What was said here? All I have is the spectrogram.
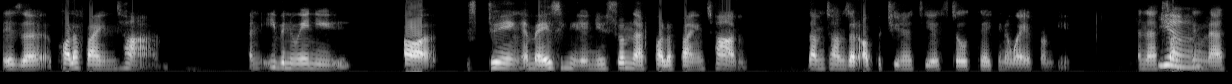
there's a qualifying time. And even when you are doing amazingly and you swim that qualifying time, sometimes that opportunity is still taken away from you. And that's Yeah. something that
